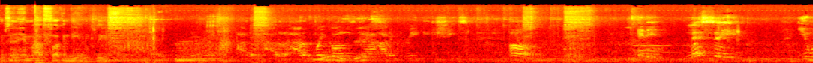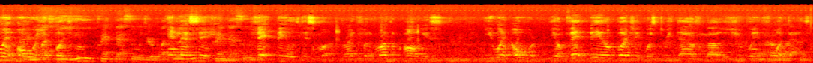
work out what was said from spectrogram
I'm saying, hit my fucking DM, please. How to, how to, how to break all this down, how to create these sheets. Um, and then, let's say you went over your budget. You crank that soldier. And let's say vet bills this month, right? For the month of August, you went over. Your vet bill budget was three thousand dollars. You went four thousand.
